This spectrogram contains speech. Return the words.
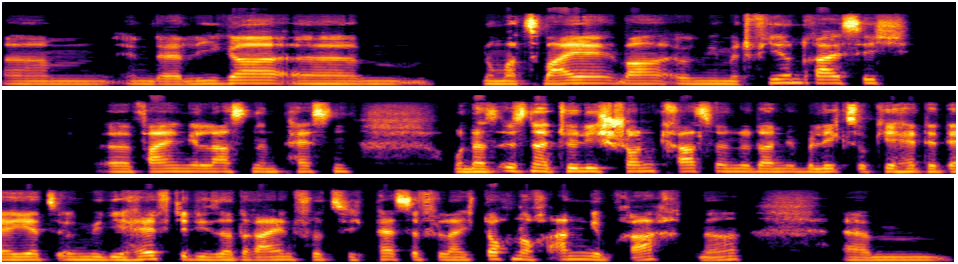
ähm, in der Liga. Ähm, Nummer zwei war irgendwie mit 34 äh, fallen gelassenen Pässen. Und das ist natürlich schon krass, wenn du dann überlegst, okay, hätte der jetzt irgendwie die Hälfte dieser 43 Pässe vielleicht doch noch angebracht, ne? Ähm,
